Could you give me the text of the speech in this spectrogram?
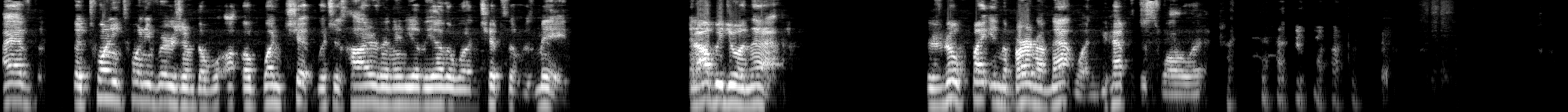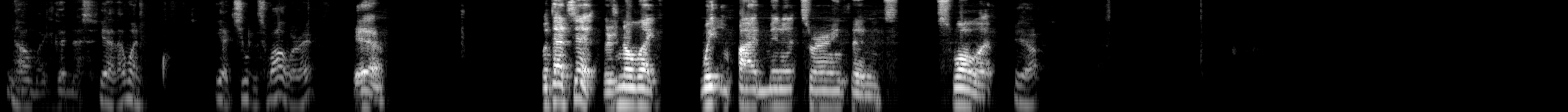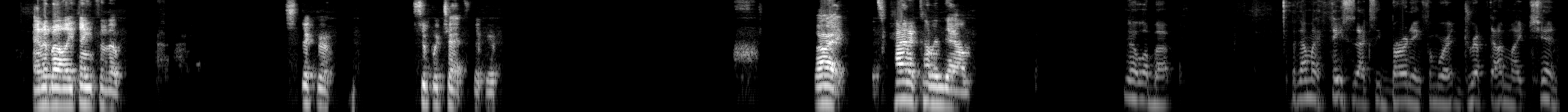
I have the 2020 version of the uh, of one chip, which is hotter than any of the other one chips that was made. And I'll be doing that. There's no fighting the burn on that one. You have to just swallow it. Oh my goodness. Yeah, that one. Yeah, chew and swallow, right? Yeah. But that's it. There's no like waiting five minutes or anything. It's swallow it. Yeah. Annabelle, thank for the sticker, super chat sticker. All right, it's kind of coming down. A little bit. But now my face is actually burning from where it dripped down my chin.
